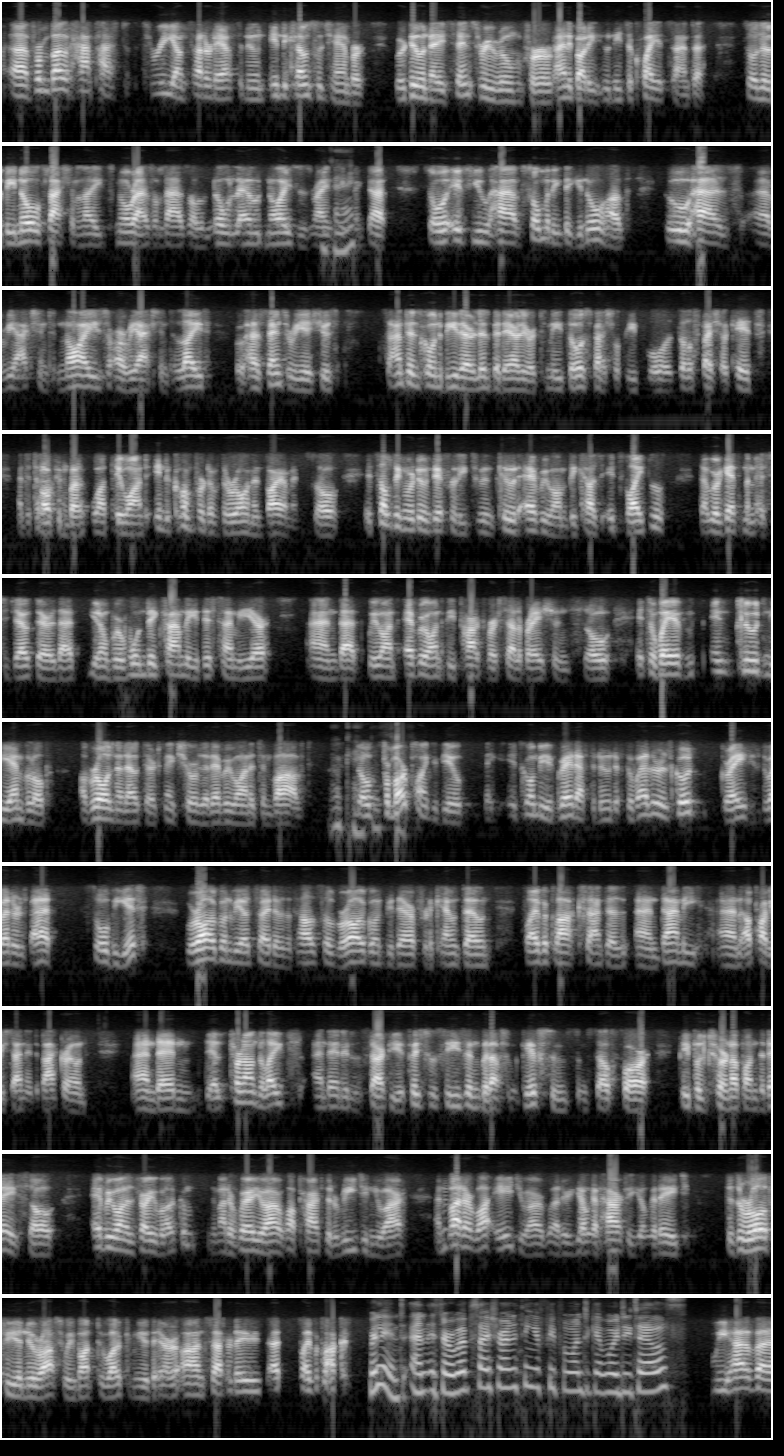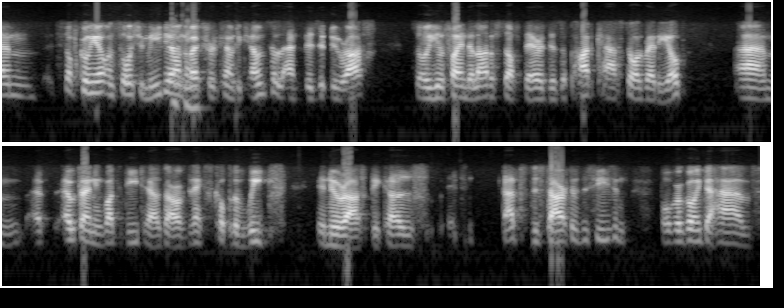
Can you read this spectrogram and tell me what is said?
Uh, from about half past three on Saturday afternoon in the council chamber, we're doing a sensory room for anybody who needs a quiet Santa. So there'll be no flashing lights, no razzle dazzle, no loud noises or anything Okay. like that. So if you have somebody that you know of who has a reaction to noise or reaction to light, who has sensory issues, Santa is going to be there a little bit earlier to meet those special people, those special kids, and to talk to them about what they want in the comfort of their own environment. So it's something we're doing differently to include everyone because it's vital that we're getting the message out there that you know we're one big family at this time of year, and that we want everyone to be part of our celebrations. So it's a way of including the envelope of rolling it out there to make sure that everyone is involved. Okay. So from our point of view, it's going to be a great afternoon. If the weather is good, great. If the weather is bad, so be it. We're all going to be outside of the Tholsel. We're all going to be there for the countdown. Five o'clock, Santa and Dami, and I'll probably stand in the background. And then they'll turn on the lights, and then it'll start the official season. We'll have some gifts and some stuff for people to turn up on the day. So everyone is very welcome, no matter where you are, what part of the region you are, and no matter what age you are, whether young at heart or young at age. There's a role for you in New Ross. We want to welcome you there on Saturday at five o'clock. Brilliant. And is there a website or anything if people want to get more details? We have um, stuff going out on social media on the Wexford County Council and Visit New Ross. So you'll find a lot of stuff there. There's a podcast already up um, outlining what the details are of the next couple of weeks in New Ross because it's, that's the start of the season. But we're going to have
